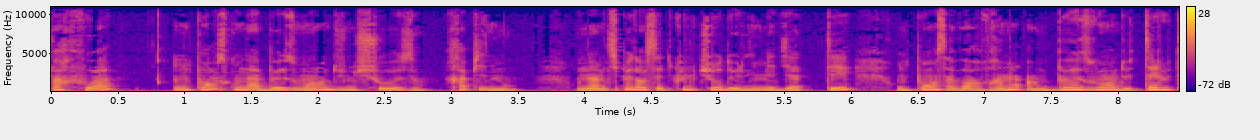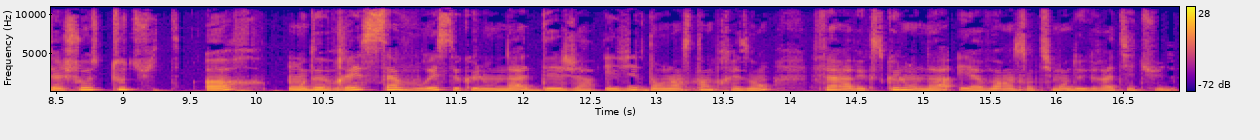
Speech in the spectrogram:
Parfois, on pense qu'on a besoin d'une chose rapidement on est un petit peu dans cette culture de l'immédiateté, on pense avoir vraiment un besoin de telle ou telle chose tout de suite. Or, on devrait savourer ce que l'on a déjà et vivre dans l'instant présent, faire avec ce que l'on a et avoir un sentiment de gratitude.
